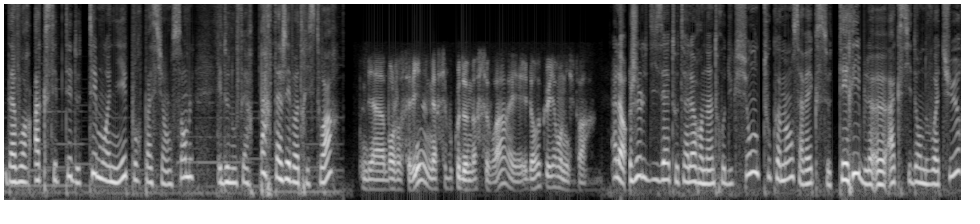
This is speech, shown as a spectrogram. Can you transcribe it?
d'avoir accepté de témoigner pour Patients Ensemble et de nous faire partager votre histoire. Eh bien, bonjour Céline, merci beaucoup de me recevoir et de recueillir mon histoire. Alors, je le disais tout à l'heure en introduction, tout commence avec ce terrible euh, accident de voiture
